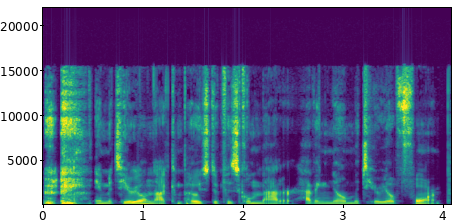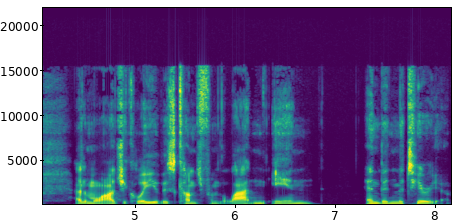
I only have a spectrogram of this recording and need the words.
immaterial, not composed of physical matter, having no material form. Etymologically, this comes from the Latin in and then materia,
